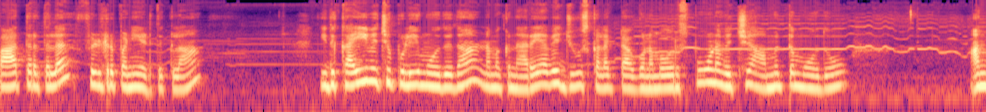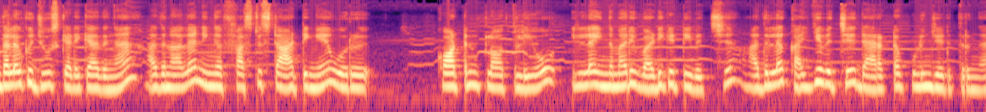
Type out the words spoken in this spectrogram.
பாத்திரத்தில் ஃபில்ட்ரு பண்ணி எடுத்துக்கலாம். இது கை வச்சு புளியும் போது தான் நமக்கு நிறையாவே ஜூஸ் கலெக்ட் ஆகும். நம்ம ஒரு ஸ்பூனை வச்சு அமுத்தும் போதும் அந்தளவுக்கு ஜூஸ் கிடைக்காதுங்க. அதனால் நீங்கள் ஃபஸ்ட்டு ஸ்டார்டிங்கே ஒரு காட்டன் கிளாத்லேயோ இல்லை இந்த மாதிரி வடிகட்டி வச்சு அதில் கையை வச்சு டேரெக்டாக புளிஞ்சு எடுத்துருங்க.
